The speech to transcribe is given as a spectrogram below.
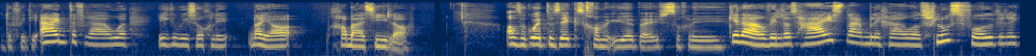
oder für die einen Frauen irgendwie so ein bisschen, naja, kann man sein lassen. Also guten Sex kann man üben, ist so ein bisschen... Genau, weil das heißt nämlich auch als Schlussfolgerung,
